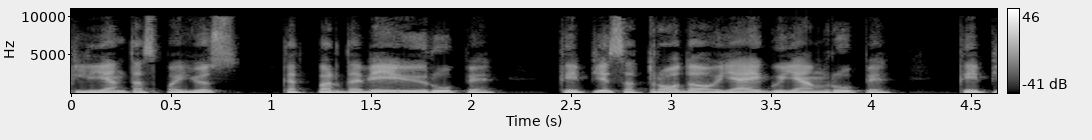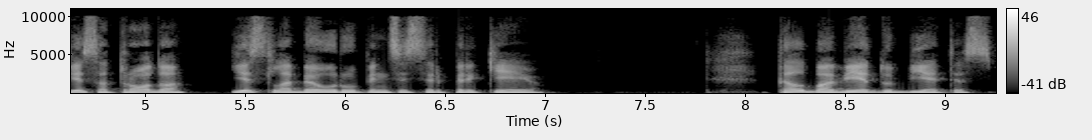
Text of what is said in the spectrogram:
Klientas pajus, kad pardavėjui rūpi, kaip jis atrodo, o jeigu jam rūpi, kaip jis atrodo, jis labiau rūpinsis ir pirkėjų. Kalba vėdų bėtis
